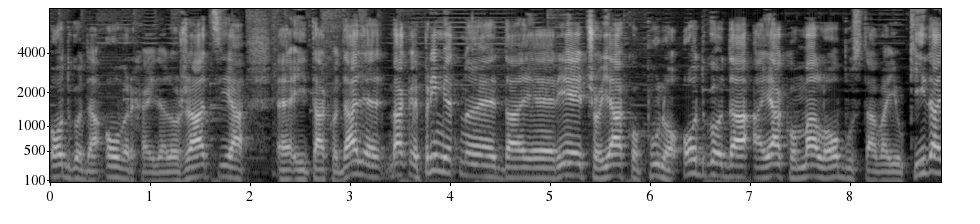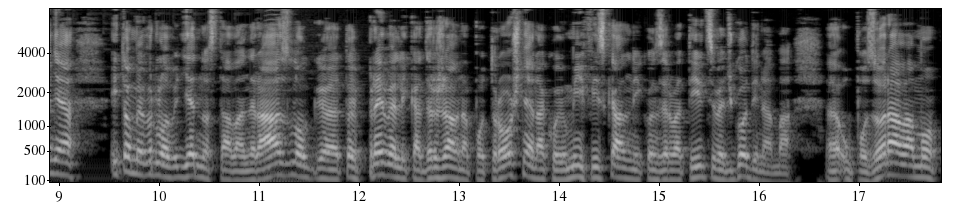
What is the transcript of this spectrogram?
odgoda ovrha i deložacija e, i tako dalje. Dakle, primjetno je da je riječ o jako puno odgoda, a jako malo obustava i ukidanja i to je vrlo jednostavan razlog, e, to je prevelika državna potrošnja na koju mi fiskalni konzervativci već godinama upozoravamo.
